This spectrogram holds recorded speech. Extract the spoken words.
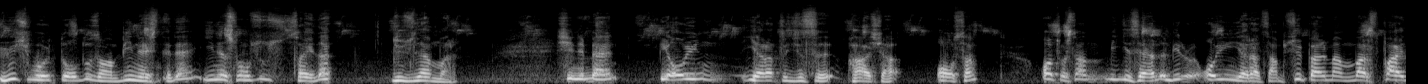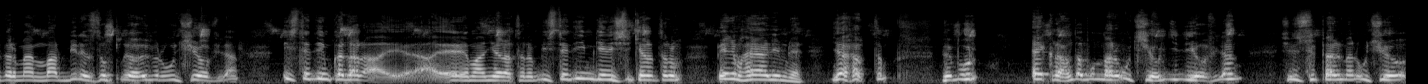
Üç boyutlu olduğu zaman bir nesnede yine sonsuz sayıda düzlem var. Şimdi ben bir oyun yaratıcısı haşa olsam otursam bilgisayarda bir oyun yaratsam. Superman var, Spiderman var, biri zıplıyor, öbürü uçuyor filan. İstediğim kadar eleman yaratırım, istediğim genişlik yaratırım. Benim hayalimle yarattım ve bu ekranda bunlar uçuyor, gidiyor filan. Şimdi Superman uçuyor.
